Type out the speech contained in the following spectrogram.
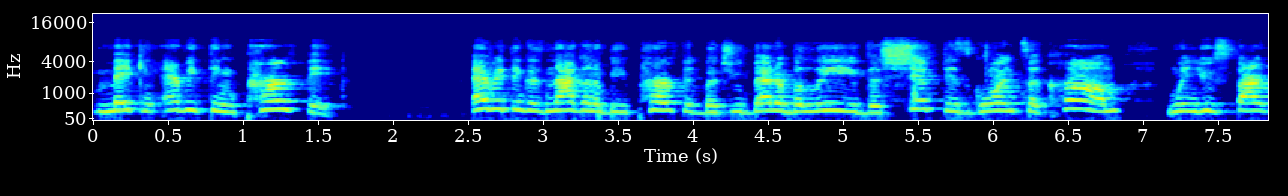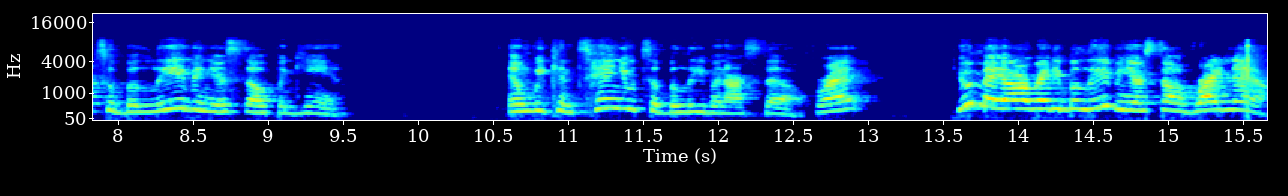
making everything perfect. Everything is not going to be perfect, but you better believe the shift is going to come when you start to believe in yourself again. And we continue to believe in ourselves, right? You may already believe in yourself right now.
